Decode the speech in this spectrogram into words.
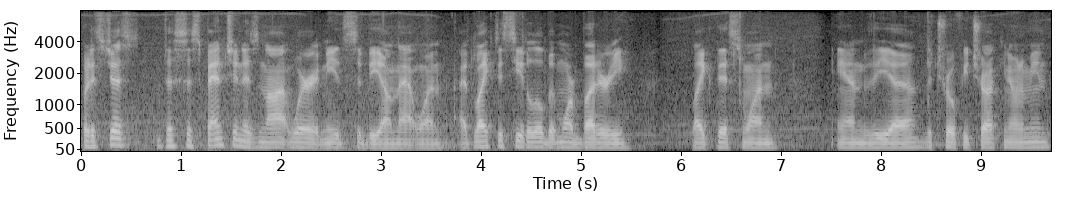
But it's just, the suspension is not where it needs to be on that one. I'd like to see it a little bit more buttery, like this one, and the uh, the trophy truck. You know what I mean?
